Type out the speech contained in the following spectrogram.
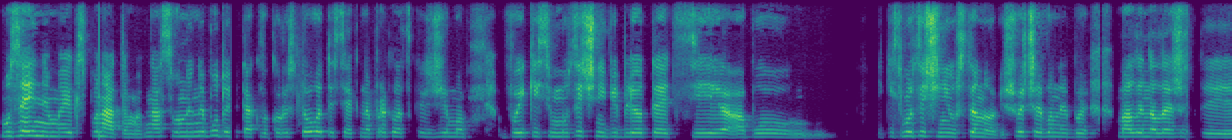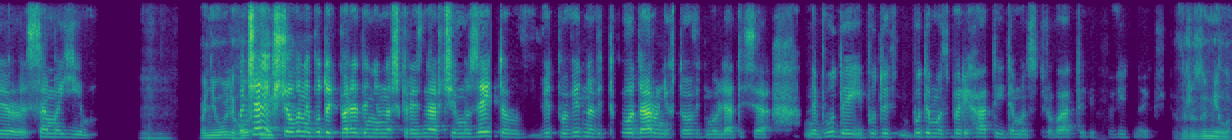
музейними експонатами. В нас вони не будуть так використовуватися, як, наприклад, скажімо, в якійсь музичній бібліотеці або якійсь музичній установі. Швидше вони би мали належати е, саме їм. Пані Ольго, Хоча, і- якщо вони будуть передані в наш краєзнавчий музей, то відповідно від такого дару ніхто відмовлятися не буде, і будуть, будемо зберігати і демонструвати відповідно. Якщо Зрозуміло.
